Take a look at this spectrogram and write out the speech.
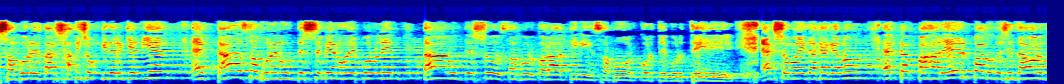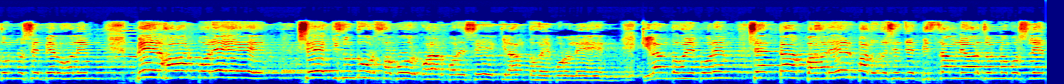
সফরে তার সাথী সঙ্গীদেরকে নিয়ে একটা সফরের উদ্দেশ্যে বের হয়ে পড়লেন। তার উদ্দেশ্য সফর করা, তিনি সফর করতে করতে। এক সময় দেখা গেল, একটা পাহাড়ের পাদদেশে যাওয়ার জন্য সে বের হলেন। বের হওয়ার পরে সে কিছু দূর সফর করার পরে সে ক্লান্ত হয়ে পড়লেন। ক্লান্ত হয়ে পড়ে, সে একটা পাহাড়ের পাদদেশে যে বিশ্রাম নেওয়ার জন্য বসলেন।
